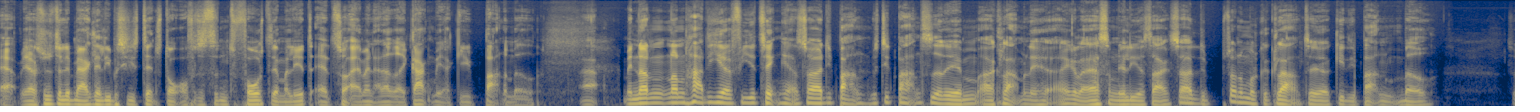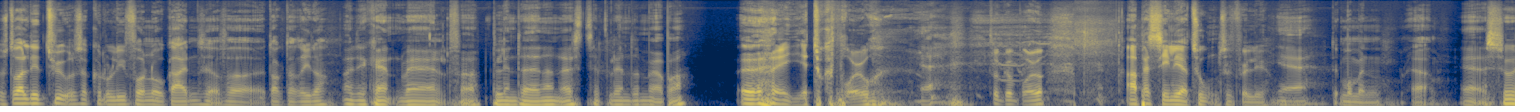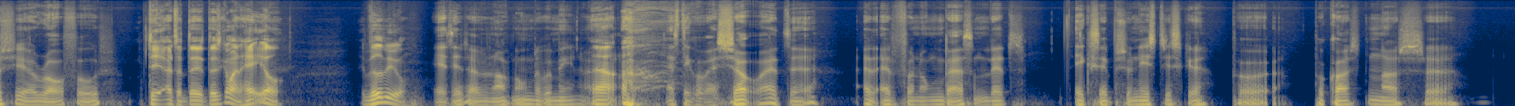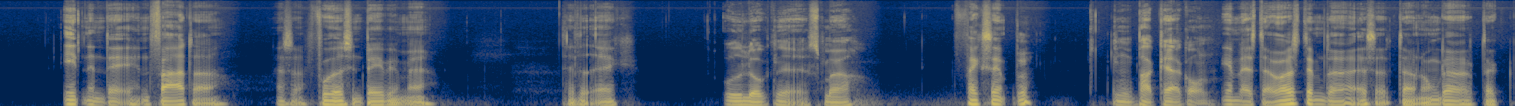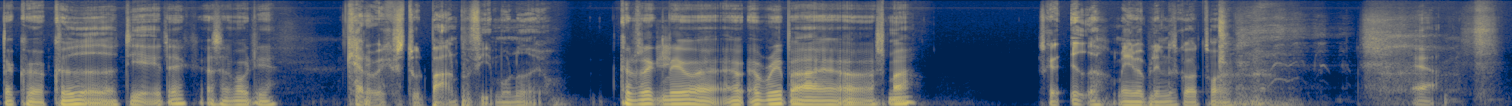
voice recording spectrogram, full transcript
Ja, jeg synes, det er lidt mærkeligt, at lige præcis den står, for så sådan forestiller mig lidt, at så er man allerede i gang med at give barnet mad. Ja. Men når den, når den har de her fire ting her, så er dit barn, hvis dit barn sidder derhjemme og er klar med det her, ikke? eller er, som jeg lige har sagt, så er, det, så er du måske klar til at give dit barn mad. Så hvis du var lidt i tvivl, så kan du lige få noget guidance her fra Dr. Ritter. Og det kan være alt fra blindet ananas til blindet mørbrød. Øh, ja, du kan prøve. Ja. Du kan prøve. Og persille og tun, selvfølgelig. Ja. Det må man, ja. Ja, sushi og raw food. Det, altså, det, det skal man have jo. Det ved vi jo. Ja, det er der nok nogen, der vil mene. Ja. altså, det kunne være sjovt at, uh, at, at få nogen, der er sådan lidt exceptionistiske på, på kosten også. Uh, ind en dag, en far, der altså, fodrer sin baby med, det ved jeg ikke. Udelukkende smør. For eksempel, En par kærgården. jamen altså, der er jo også dem, der, altså, der er nogen, der, der, der kører kød og diæt, ikke? Altså, hvor de, Kan du ikke, hvis du er et barn på fire måneder, jo. kan du så ikke leve af, af, af ribeye og smør? Skal det æder med med blindes godt, tror jeg. Ja.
